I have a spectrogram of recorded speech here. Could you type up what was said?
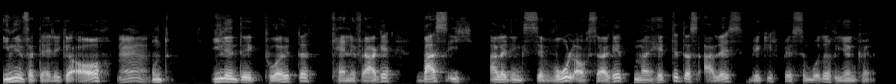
Innenverteidiger auch Ja, ja. und spielende Torhüter, keine Frage. Was ich allerdings sehr wohl auch sage, man hätte das alles wirklich besser moderieren können.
